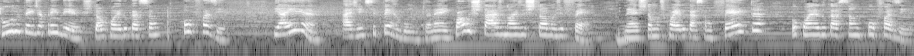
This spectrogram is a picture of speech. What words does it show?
tudo tem de aprender, estão com a educação por fazer. E aí, a gente se pergunta, né, em qual estágio nós estamos de fé? Uhum. Né? Estamos com a educação feita ou com a educação por fazer?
